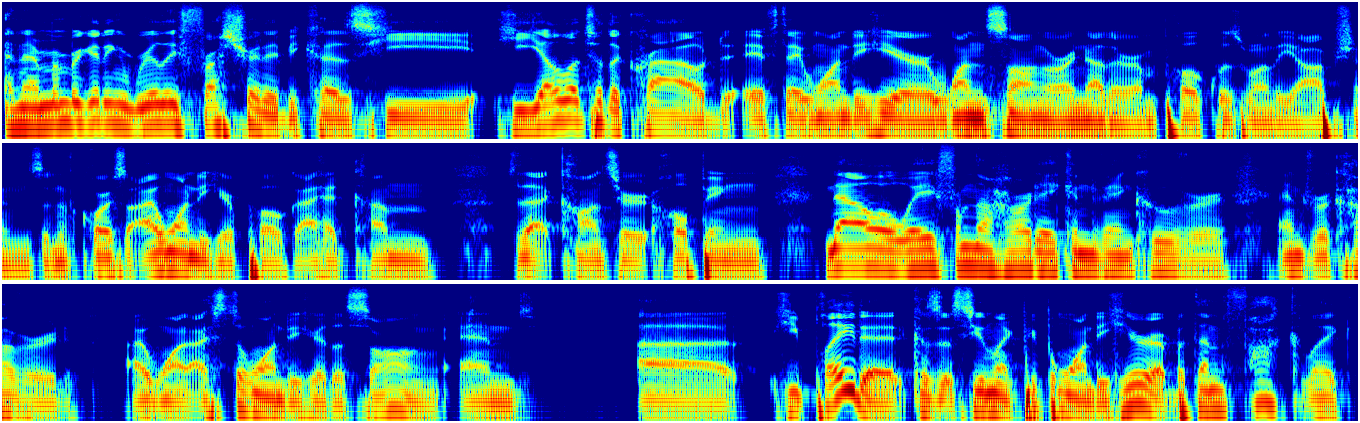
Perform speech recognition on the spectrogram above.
And I remember getting really frustrated because he he yelled out to the crowd if they wanted to hear one song or another, and Poke was one of the options. And of course, I wanted to hear Poke. I had come to that concert hoping now away from the heartache in Vancouver and recovered. I want I still wanted to hear the song and. Uh, he played it because it seemed like people wanted to hear it, but then fuck, like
